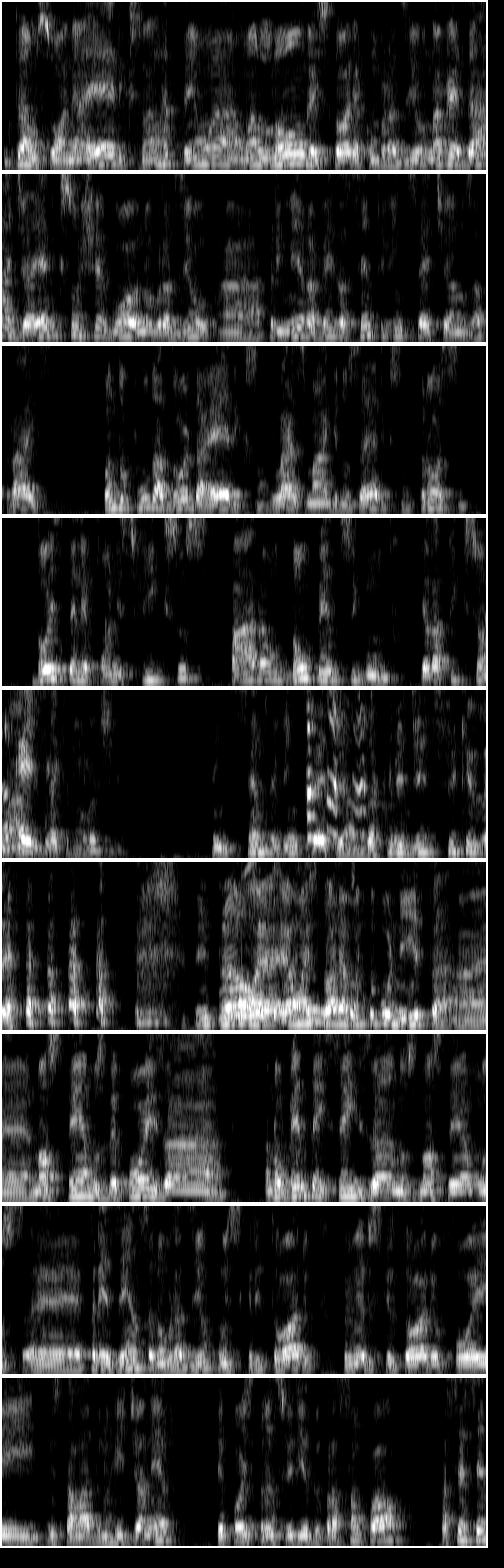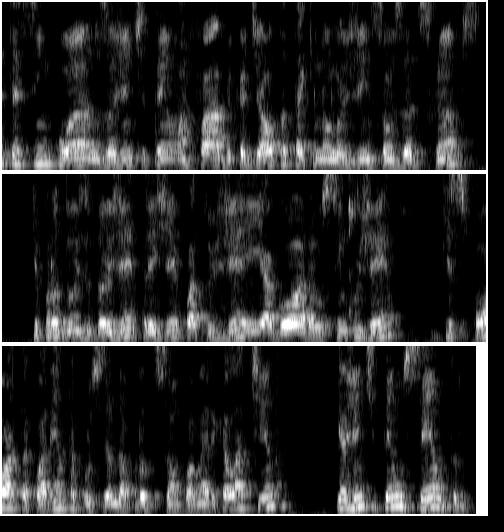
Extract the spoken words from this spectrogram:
Então, Sônia, a Ericsson ela tem uma, uma longa história com o Brasil. Na verdade, a Ericsson chegou no Brasil a primeira vez há 127 anos atrás, quando o fundador da Ericsson, Lars Magnus Ericsson, trouxe dois telefones fixos para o Dom Pedro II, que era aficionado okay, em tecnologia. Sim, 127 anos, acredite se quiser. então, é, é, uma história muito bonita. É, nós temos, depois, há, há 96 anos, nós temos é, presença no Brasil com escritório. O primeiro escritório foi instalado no Rio de Janeiro, depois transferido para São Paulo. Há 65 anos, a gente tem uma fábrica de alta tecnologia em São José dos Campos, que produz o 2G, 3G, 4G e agora o 5G, que exporta 40% da produção para a América Latina. E a gente tem um centro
